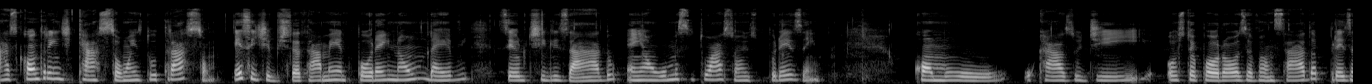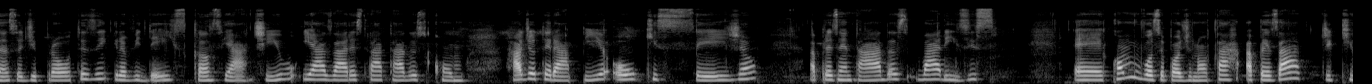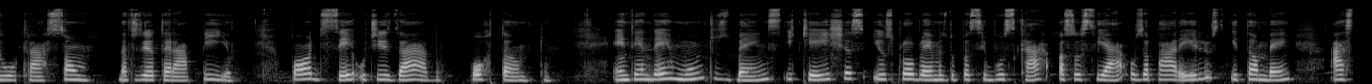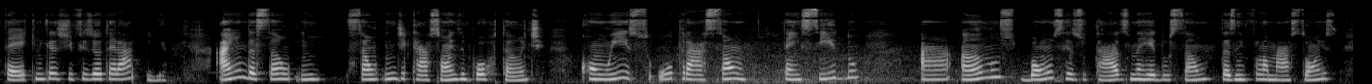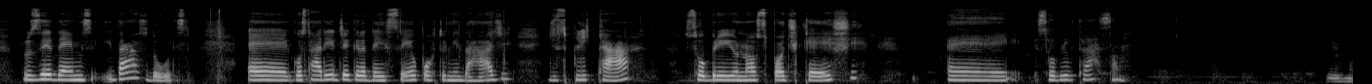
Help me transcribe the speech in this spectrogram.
As contraindicações do ultrassom. Esse tipo de tratamento, porém, não deve ser utilizado em algumas situações, por exemplo, como o caso de osteoporose avançada, presença de prótese, gravidez, câncer ativo e as áreas tratadas como radioterapia ou que sejam apresentadas varizes. É, como você pode notar, apesar de que o ultrassom na fisioterapia pode ser utilizado, portanto, entender muitos bens e queixas e os problemas do paciente buscar associar os aparelhos e também as técnicas de fisioterapia. Ainda são, são indicações importantes. Com isso, o ultrassom tem sido há anos bons resultados na redução das inflamações, dos edemas e das dores. É, gostaria de agradecer a oportunidade de explicar sobre o nosso podcast é, sobre ultrassom.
